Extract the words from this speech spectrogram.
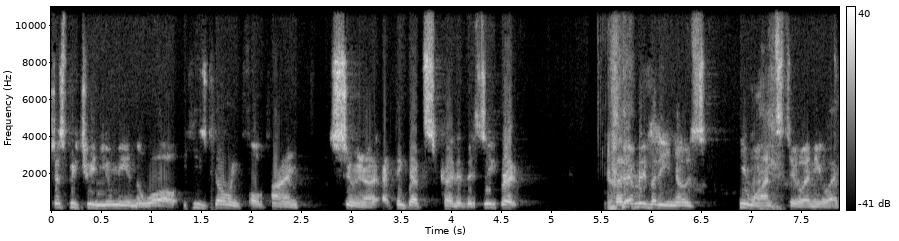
just between you, me, and the wall, he's going full time soon. I, I think that's kind of the secret. But everybody knows he wants to anyway.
